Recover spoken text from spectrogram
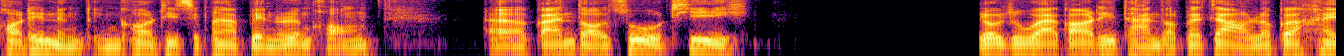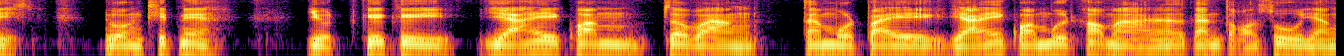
ข้อที่หนึ่งถึงข้อที่สิบห้าเป็นเรื่องของอการต่อสู้ที่โยชูวาก็อธิษฐานต่อพระเจ้า แล้วก็ให้ดวงอาทิตย์เนี่ยหยุดก็คืออย่าให้ความสว่างแต่หมดไปอย่าให้ความมืดเข้ามานะการต่อสู้ยัง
